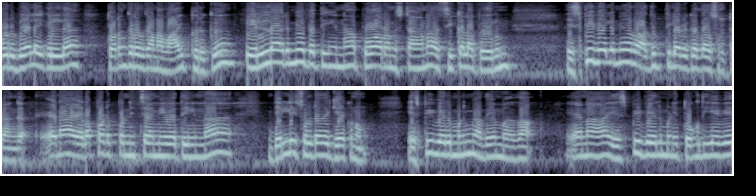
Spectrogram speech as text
ஒரு வேலைகளில் தொடங்குறதுக்கான வாய்ப்பு இருக்குது எல்லாருமே பார்த்தீங்கன்னா போக ஆரம்பிச்சிட்டாங்கன்னா அது சிக்கலாக போயிடும் எஸ்பி வேலுமே ஒரு அதிருப்தியில் இருக்கிறதா சொல்லிட்டாங்க ஏன்னா எடப்பாடி பழனிசாமி பார்த்தீங்கன்னா டெல்லி சொல்கிறத கேட்கணும். எஸ்பி வேலுமணியும் அதே மாதிரி தான் ஏன்னா எஸ்பி வேலுமணி தொகுதியவே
